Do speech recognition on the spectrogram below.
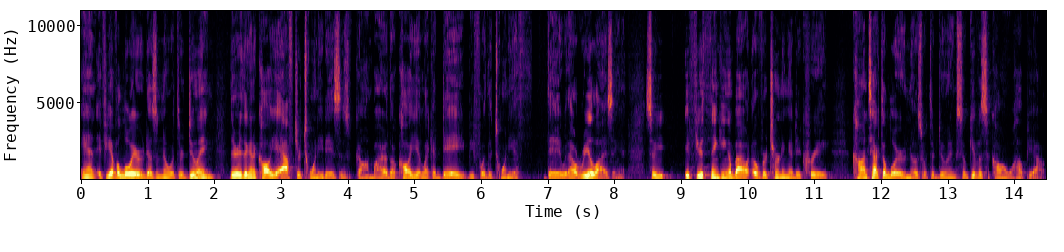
And if you have a lawyer who doesn't know what they're doing, they're either going to call you after 20 days has gone by or they'll call you like a day before the 20th day without realizing it. So if you're thinking about overturning a decree, contact a lawyer who knows what they're doing. So give us a call and we'll help you out.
